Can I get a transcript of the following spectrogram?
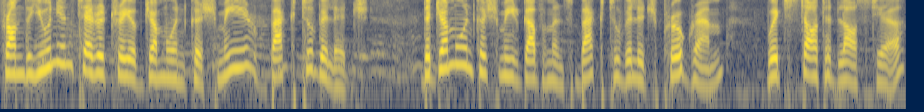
From the Union Territory of Jammu and Kashmir back to village. The Jammu and Kashmir government's Back to Village program, which started last year,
